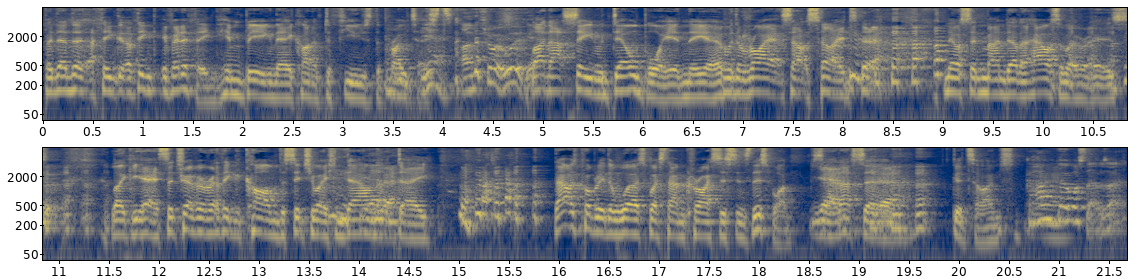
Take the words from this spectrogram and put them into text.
but then the, I think I think if anything, him being there kind of diffused the protest. Yeah, I'm sure it would. Yeah. Like that scene with Del Boy in the uh, with the riots outside uh, Nelson Mandela House or whatever it is. Like yeah, so Trevor I think calmed the situation down Yeah. that day. That was probably the worst West Ham crisis since this one. So Yeah. that's uh, good times. How long ago was that? Was that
